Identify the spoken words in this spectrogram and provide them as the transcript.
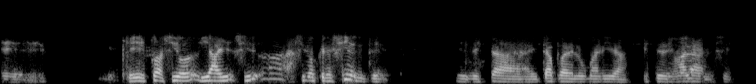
eh, que esto ha sido, y ha, ha sido creciente en esta etapa de la humanidad, este desbalance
